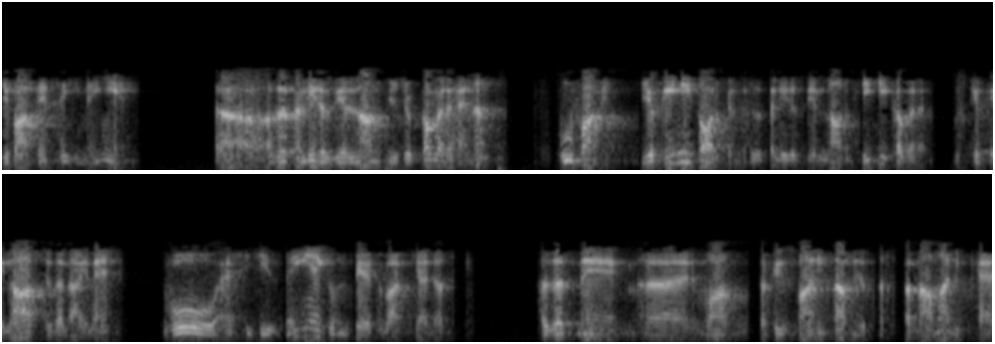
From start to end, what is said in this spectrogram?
یہ باتیں صحیح نہیں ہیں۔ حضرت علی رضی اللہ عنہ کی جو قبر ہے نا، کوفہ میں، یقینی طور پہ حضرت علی رضی اللہ عنہ ہی کی قبر ہے۔ اس کے خلاف جو دلائل ہیں، وہ ایسی چیز نہیں ہے کہ ان پہ اعتبار کیا جا سکے۔ حضرت نے تفیع عثمانی صاحب نے جو نسفر لکھا ہے،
